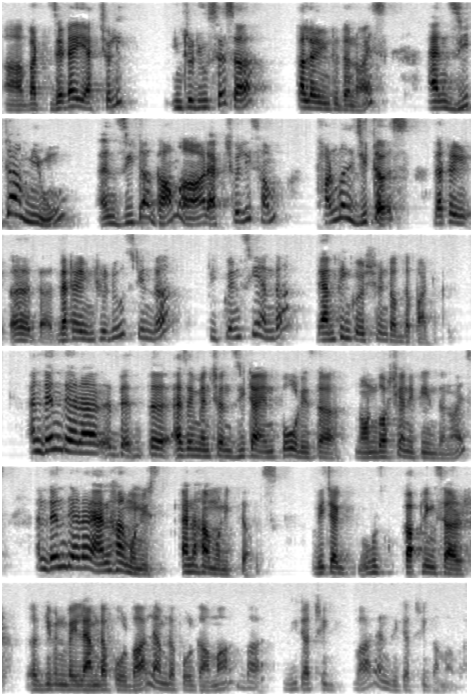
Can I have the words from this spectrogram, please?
uh, but Zi actually introduces a color into the noise and zeta mu and zeta gamma are actually some thermal jitters that are, uh, that are introduced in the frequency and the damping coefficient of the particle. And then there are, the, the, as I mentioned, zeta n4 is the non-Gaussianity in the noise. And then there are anharmonic, anharmonic terms, which are, whose couplings are uh, given by lambda 4 bar, lambda 4 gamma bar, zeta 3 bar, and zeta 3 gamma bar.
